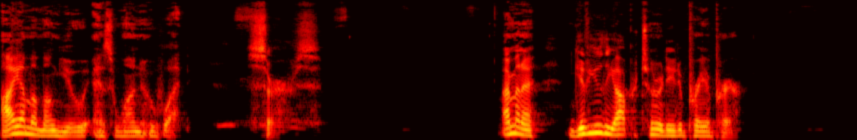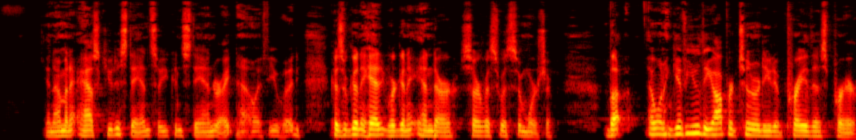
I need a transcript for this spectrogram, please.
I am among you as one who what? Serves. I'm going to give you the opportunity to pray a prayer. And I'm going to ask you to stand, so you can stand right now if you would, because we're going to we're going to end our service with some worship. But I want to give you the opportunity to pray this prayer.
